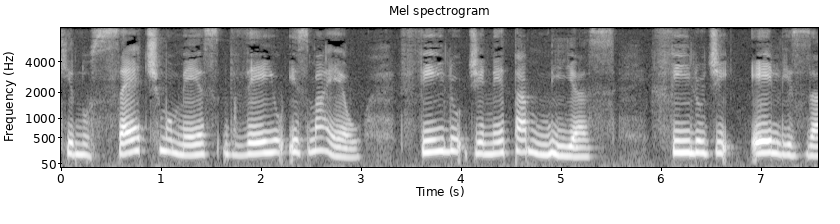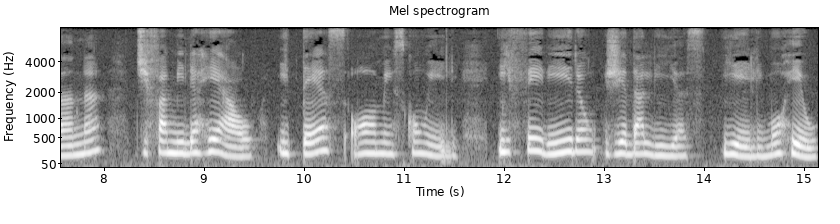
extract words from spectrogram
que no sétimo mês veio Ismael, filho de Netanias, filho de Elisana, de família real, e dez homens com ele, e feriram Gedalias, e ele morreu,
